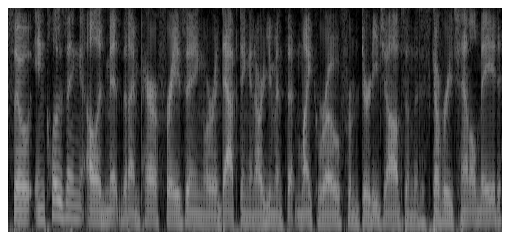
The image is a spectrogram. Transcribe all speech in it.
So, in closing, I'll admit that I'm paraphrasing or adapting an argument that Mike Rowe from Dirty Jobs on the Discovery Channel made.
